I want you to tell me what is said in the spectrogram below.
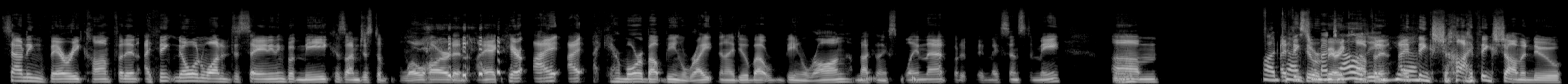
sounding very confident. I think no one wanted to say anything but me because I'm just a blowhard and I care. I, I I care more about being right than I do about being wrong. I'm not going to explain that, but it, it makes sense to me. Mhm. Um, I think they were very confident. yeah. I think Sha- I think Kshama knew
